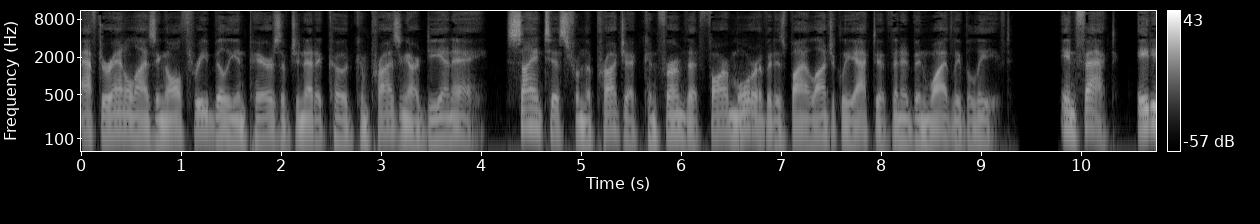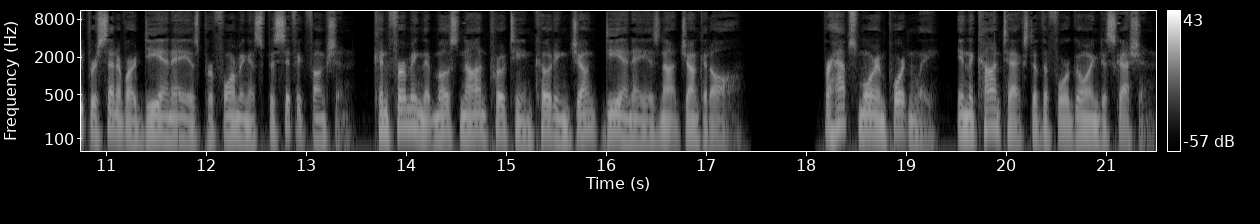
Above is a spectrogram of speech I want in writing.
after analyzing all 3 billion pairs of genetic code comprising our DNA, scientists from the project confirmed that far more of it is biologically active than had been widely believed. In fact, 80% of our DNA is performing a specific function, confirming that most non protein coding junk DNA is not junk at all. Perhaps more importantly, in the context of the foregoing discussion,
